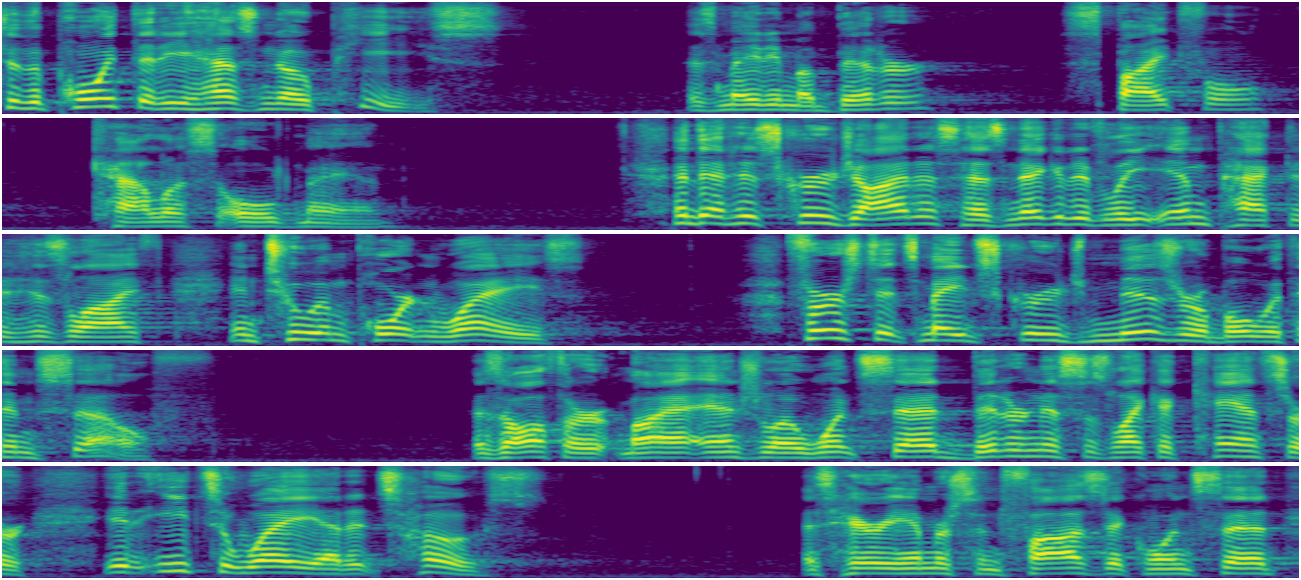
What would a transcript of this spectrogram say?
to the point that he has no peace has made him a bitter, spiteful, callous old man. And that his Scroogeitis has negatively impacted his life in two important ways. First, it's made Scrooge miserable with himself. As author Maya Angelou once said, bitterness is like a cancer, it eats away at its host. As Harry Emerson Fosdick once said,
